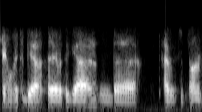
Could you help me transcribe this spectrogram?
Can't wait to be out there with the guys and uh, having some fun.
